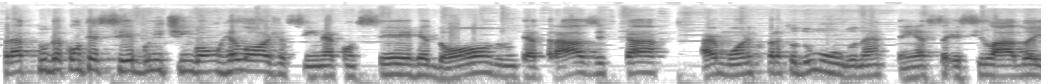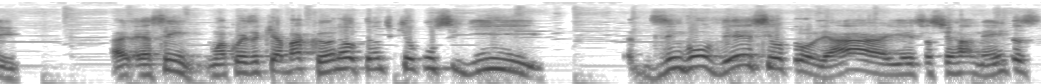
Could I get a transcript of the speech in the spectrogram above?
para tudo acontecer bonitinho igual um relógio, assim, né? Acontecer redondo, não ter atraso e ficar harmônico para todo mundo, né? Tem essa, esse lado aí. É, assim, uma coisa que é bacana é o tanto que eu consegui desenvolver esse outro olhar e essas ferramentas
